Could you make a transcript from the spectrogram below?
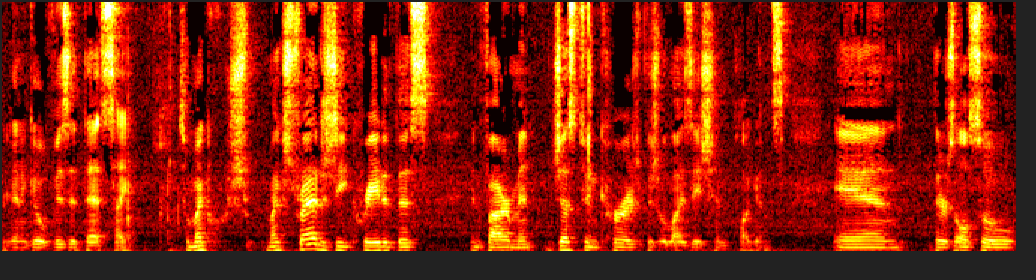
We're going to go visit that site. So MicroStrategy created this environment just to encourage visualization plugins. And there's also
